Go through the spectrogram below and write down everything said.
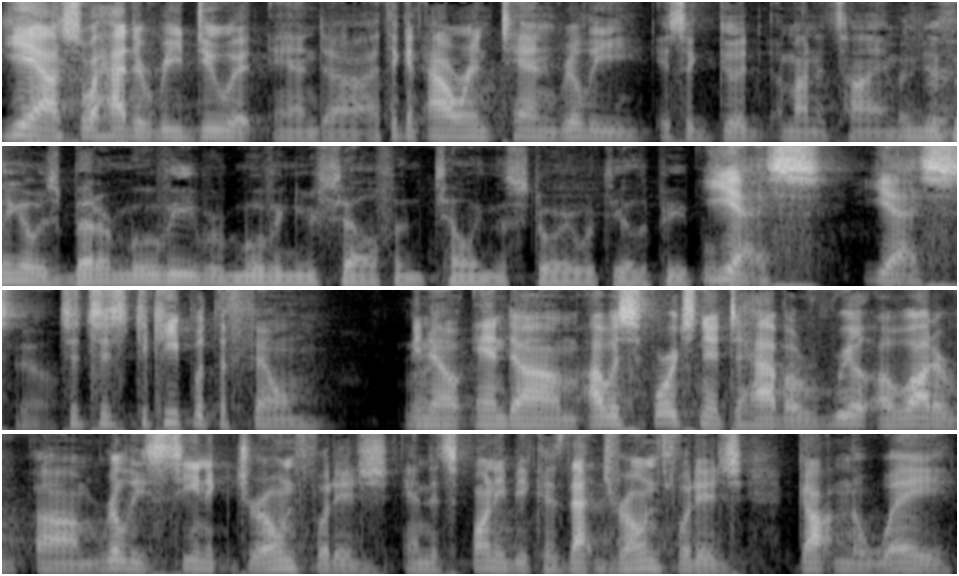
yeah, so I had to redo it, and uh, I think an hour and ten really is a good amount of time. And you think it was better movie removing yourself and telling the story with the other people? Yes, yes. Yeah. To, to to keep with the film, you know. And um, I was fortunate to have a real a lot of um, really scenic drone footage, and it's funny because that drone footage got in the way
